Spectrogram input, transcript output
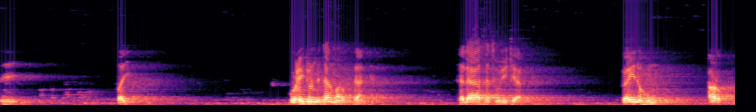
إيه. طيب. أعيد المثال مرة ثانية. ثلاثة رجال بينهم أرض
